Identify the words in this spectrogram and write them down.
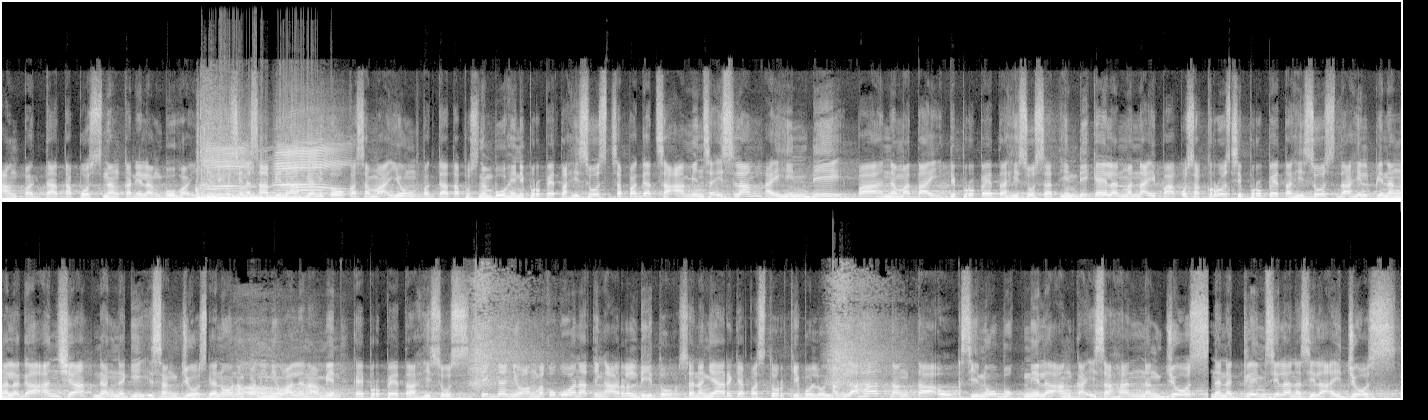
ang pagtatapos ng kanilang buhay. Hindi ko sinasabi na ganito kasama yung pagtatapos ng buhay ni Propeta Jesus sapagat sa amin sa Islam ay hindi pa namatay si Propeta Jesus at hindi kailanman naipako sa krus si Propeta Jesus dahil pinangalagaan siya ng nag-iisang Diyos. Ganoon ang paniniwala namin kay Propeta Jesus. Tignan nyo ang makukuha nating aral dito sa nangyari kay Pastor Kibuloy. Ang lahat ng tao, sinubok nila ang kaisahan ng Diyos na nag-claim sila na sila ay Diyos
